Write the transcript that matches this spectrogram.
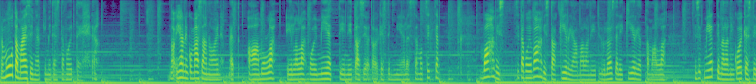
No muutama esimerkki, miten sitä voi tehdä. No ihan niin kuin mä sanoin, että aamulla, illalla voi miettiä niitä asioita oikeasti mielessä, mutta sitten vahvist, sitä voi vahvistaa kirjaamalla niitä ylös, eli kirjoittamalla ja sitten miettimällä niin oikeasti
